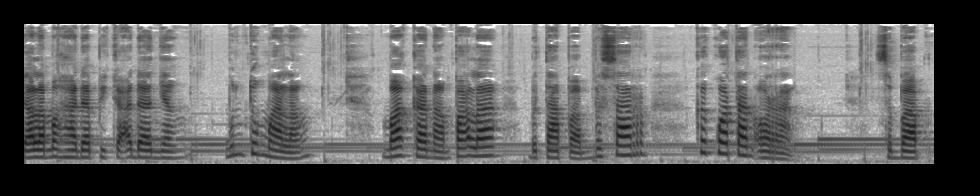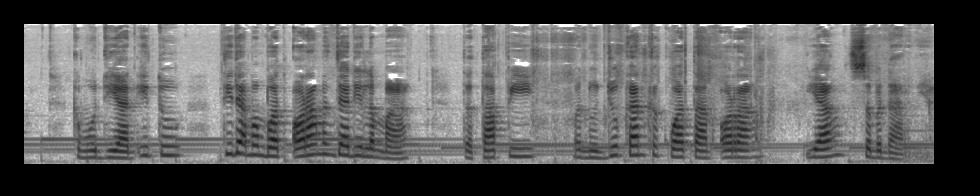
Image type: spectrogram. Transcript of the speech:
dalam menghadapi keadaan yang untung malang, maka nampaklah betapa besar kekuatan orang. Sebab kemudian itu tidak membuat orang menjadi lemah, tetapi menunjukkan kekuatan orang yang sebenarnya.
